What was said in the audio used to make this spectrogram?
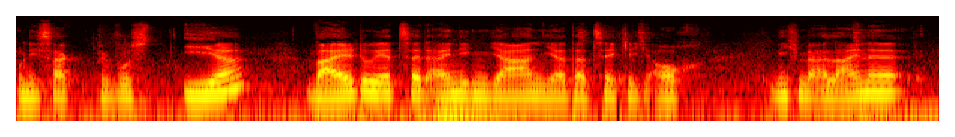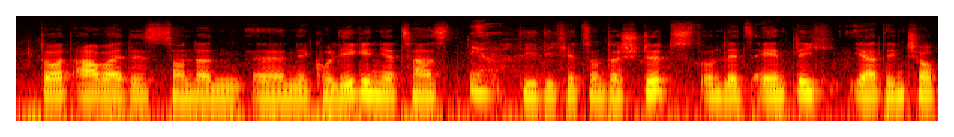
Und ich sage bewusst ihr, weil du jetzt seit einigen Jahren ja tatsächlich auch nicht mehr alleine dort arbeitest, sondern äh, eine Kollegin jetzt hast, Ja. die dich jetzt unterstützt und letztendlich ja den Job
